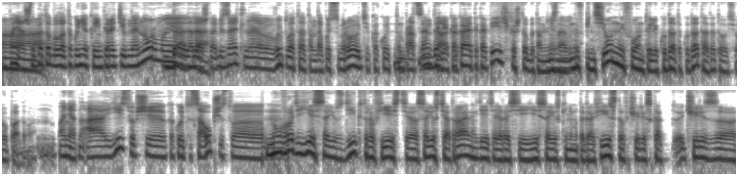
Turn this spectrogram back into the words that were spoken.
Ну, понятно, чтобы это была такой некой императивной нормой, да, да, да, что обязательно выплата, там, допустим, роялти в какой-то там процент. Да, или какая-то копеечка, чтобы там, не mm-hmm. знаю, в пенсионный фонд или куда-то, куда-то от этого всего падало. Понятно. А есть вообще какое-то сообщество? Ну, вроде есть союз дикторов, есть э, союз театральных деятелей России, есть союз кинематографистов, через, через э,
